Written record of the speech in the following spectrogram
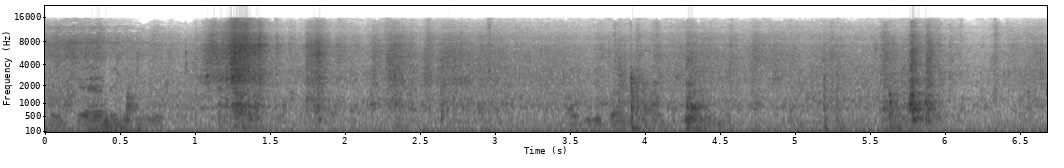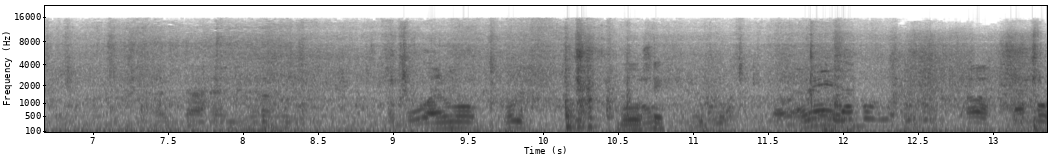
May kaya rin yun. Ako kita ang kampo. Pagtahan. Kabuuan mo. Ul. Busi. Ay, labo. Oh, Labo.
